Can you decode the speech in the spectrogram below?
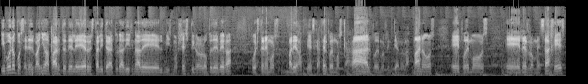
Y bueno, pues en el baño, aparte de leer esta literatura digna del mismo Shakespeare o Lope de Vega, pues tenemos varias opciones que hacer. Podemos cagar, podemos limpiarnos las manos, eh, podemos eh, leer los mensajes,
